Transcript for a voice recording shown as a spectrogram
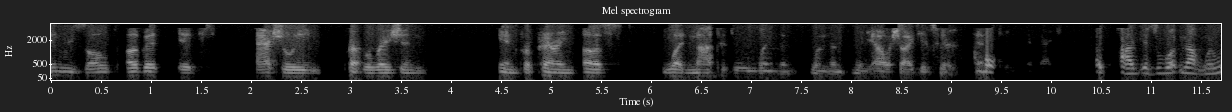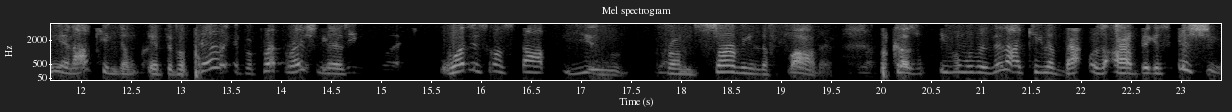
end result of it, it's actually preparation in preparing us what not to do when the when the when Yahushua gets here. And, oh, I guess what now when we in our kingdom, if the prepare if the preparation is what is going to stop you from serving the Father? Because even when we was in our kingdom, that was our biggest issue.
